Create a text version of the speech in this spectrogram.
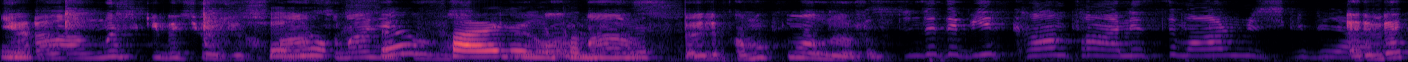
Yaralanmış gibi çocuk. Şey pansuman yoksa yapılmış farla gibi. Olmaz. Böyle pamuk mu olur? Üstünde de bir kan tanesi varmış gibi ya. Evet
